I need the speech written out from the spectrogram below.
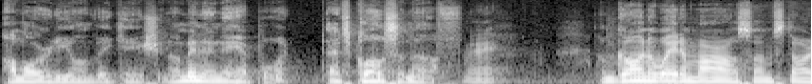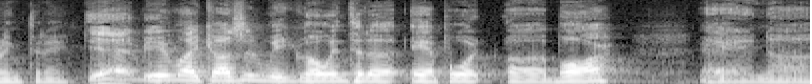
I'm already on vacation. I'm in an airport. That's close enough. Right. I'm going away tomorrow, so I'm starting today. Yeah, me and my cousin, we go into the airport uh, bar, and uh,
